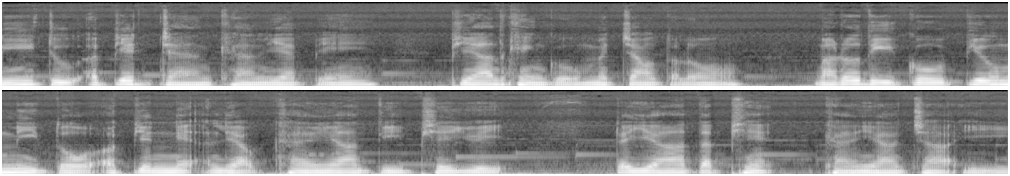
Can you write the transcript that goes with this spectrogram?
နီးတူအပြစ်ဒဏ်ခံလျက်ပင်ဖျားသခင်ကိုမကြောက်သလောငါတို့သည်ကိုပြုမိသောအပြစ်နှင့်အလျောက်ခံရသည်ဖြစ်၍တရားသဖြင့်ခံရကြ၏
